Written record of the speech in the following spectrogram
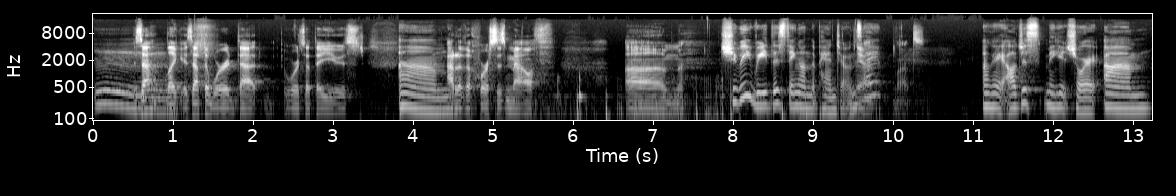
is that like is that the word that words that they used Um, out of the horse's mouth? Um should we read this thing on the Pantone yeah, site? let's Okay, I'll just make it short. Um,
